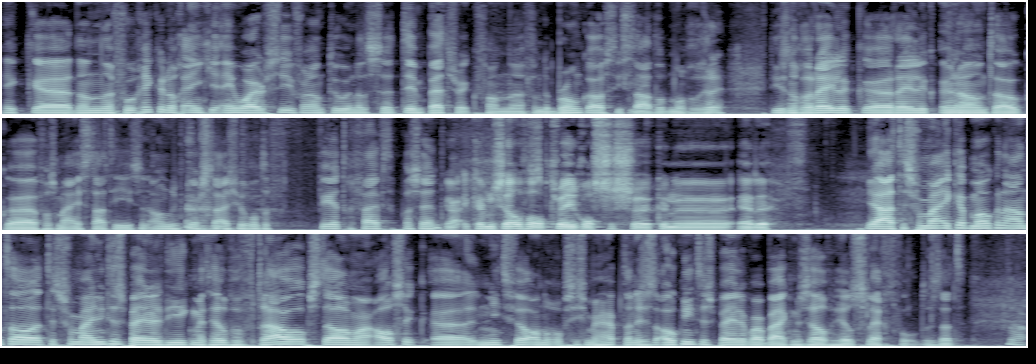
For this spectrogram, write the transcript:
Ik, eh, dan voeg ik er nog eentje, één wide receiver aan toe. En dat is Tim Patrick van, van de Broncos. Die, staat op nog re- die is nog redelijk, redelijk unowned ook. Eh, volgens mij staat hij zijn owning percentage rond de 40, 50 procent. Ja, ik heb mezelf al op twee rosters eh, kunnen adden. Ja, het is voor mij, ik heb hem ook een aantal. Het is voor mij niet een speler die ik met heel veel vertrouwen opstel. Maar als ik eh, niet veel andere opties meer heb, dan is het ook niet een speler waarbij ik mezelf heel slecht voel. Dus dat, Ja.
